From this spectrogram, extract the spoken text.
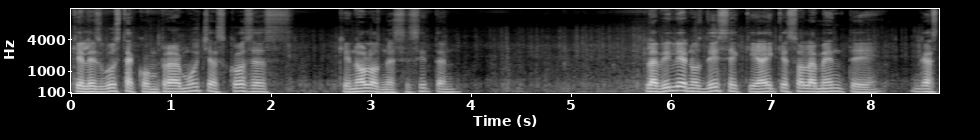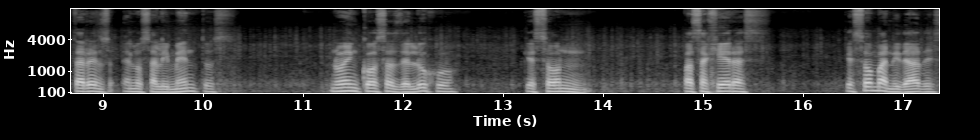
que les gusta comprar muchas cosas que no los necesitan. La Biblia nos dice que hay que solamente gastar en, en los alimentos no en cosas de lujo que son pasajeras, que son vanidades.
